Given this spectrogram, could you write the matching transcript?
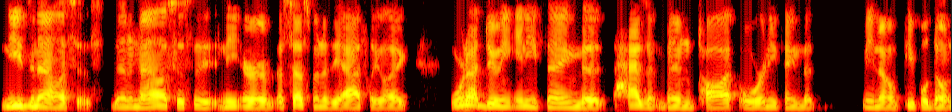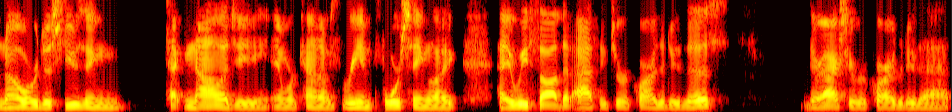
needs analysis, then analysis the, need or assessment of the athlete. Like we're not doing anything that hasn't been taught or anything that you know people don't know. We're just using technology and we're kind of reinforcing like, hey, we thought that athletes are required to do this. They're actually required to do that.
